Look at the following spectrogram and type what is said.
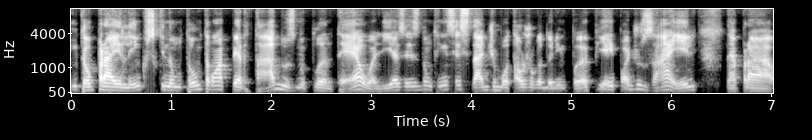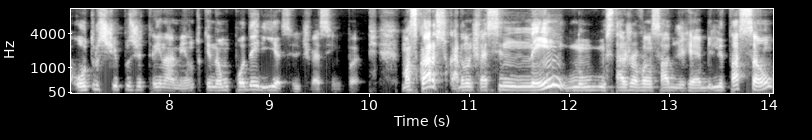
Então, para elencos que não estão tão apertados no plantel ali, às vezes não tem necessidade de botar o jogador em pup e aí pode usar ele né, para outros tipos de treinamento que não poderia se ele tivesse em pup. Mas, claro, se o cara não tivesse nem num estágio avançado de reabilitação,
